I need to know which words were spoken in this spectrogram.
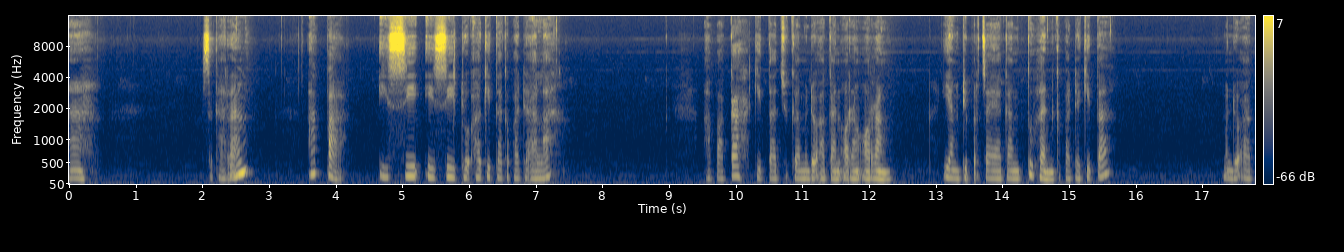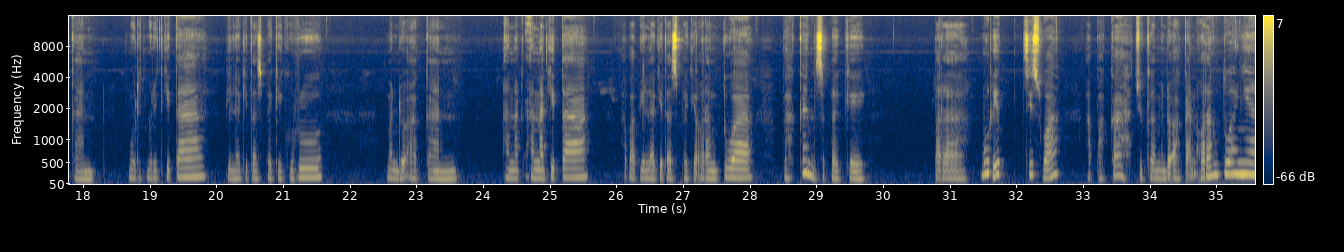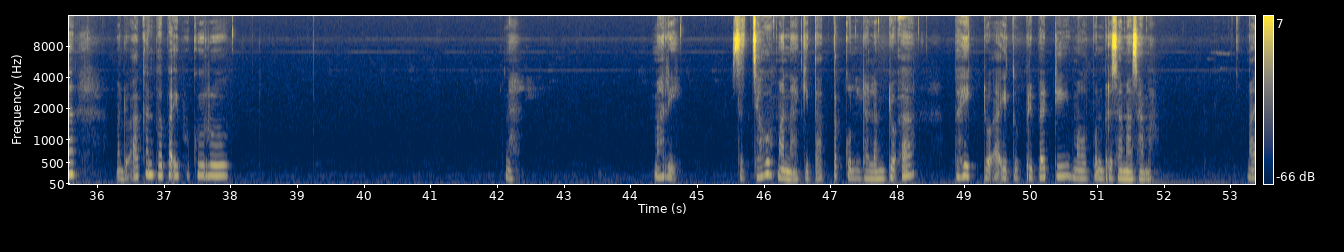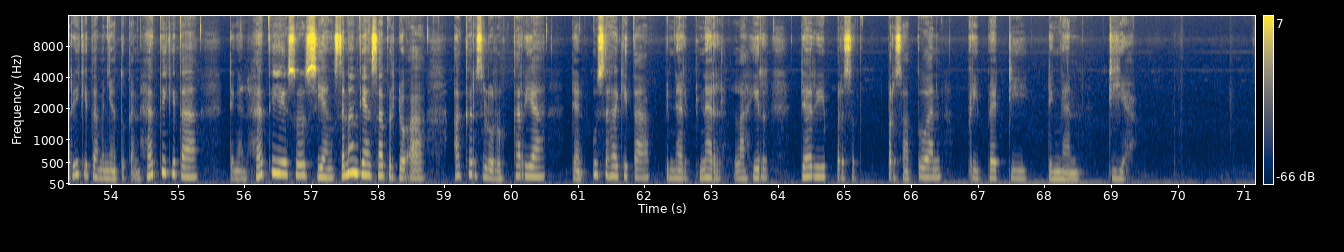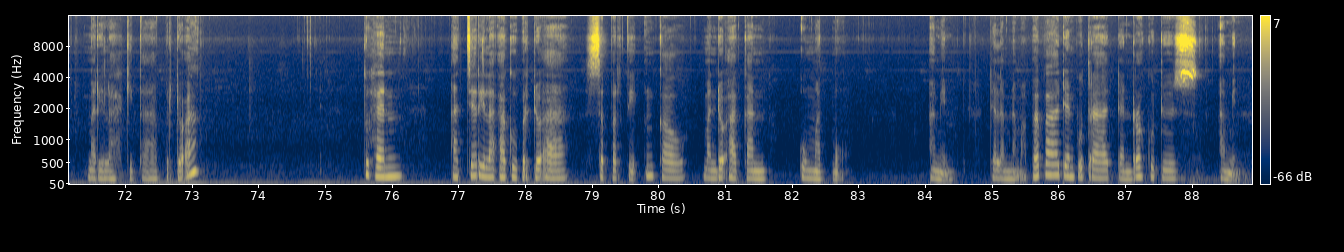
Nah, sekarang apa isi-isi doa kita kepada Allah? Apakah kita juga mendoakan orang-orang yang dipercayakan Tuhan kepada kita? Mendoakan murid-murid kita bila kita sebagai guru, mendoakan anak-anak kita, apabila kita sebagai orang tua, bahkan sebagai para murid, siswa, apakah juga mendoakan orang tuanya, mendoakan bapak ibu guru. Nah, mari sejauh mana kita tekun dalam doa, baik doa itu pribadi maupun bersama-sama. Mari kita menyatukan hati kita dengan hati Yesus yang senantiasa berdoa agar seluruh karya dan usaha kita benar-benar lahir dari persatuan pribadi dengan Dia. Marilah kita berdoa. Tuhan, ajarilah aku berdoa seperti Engkau mendoakan umatmu. Amin. Dalam nama Bapa dan Putra dan Roh Kudus. Amin.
